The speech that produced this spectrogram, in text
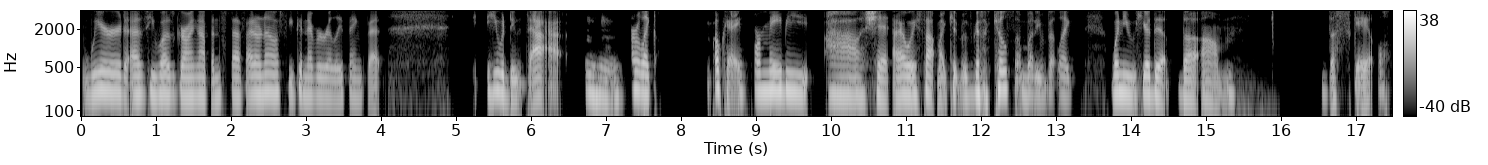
weird as he was growing up and stuff, I don't know if you could never really think that he would do that. mhm. Or like, okay, or maybe, ah, shit. I always thought my kid was gonna kill somebody, but like when you hear the the um the scale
